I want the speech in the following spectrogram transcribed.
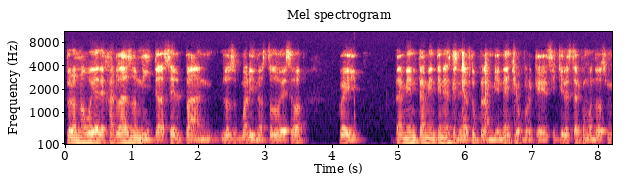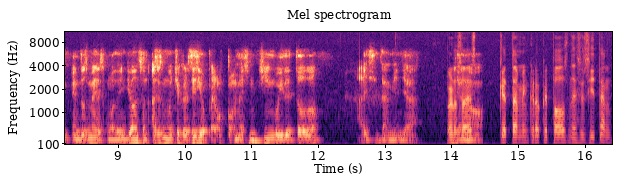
pero no voy a dejar las donitas, el pan, los submarinos, todo eso, güey, también, también tienes que tener tu plan bien hecho, porque si quieres estar como dos, en dos meses como Dwayne Johnson, haces mucho ejercicio, pero comes un chingo y de todo, ahí sí también ya, Pero ya ¿sabes no. Que también creo que todos necesitan?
